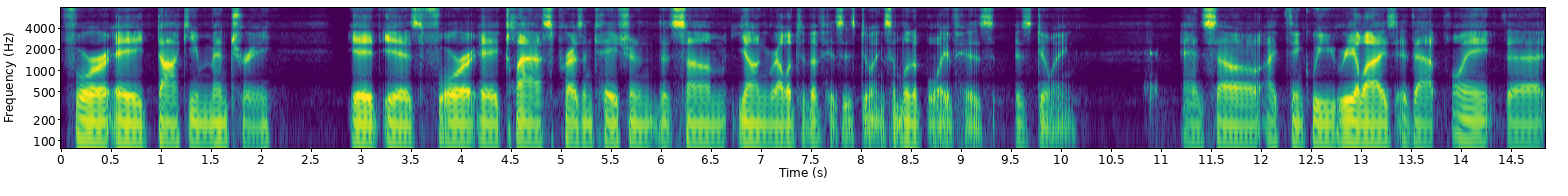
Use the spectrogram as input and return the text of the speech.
for a documentary. It is for a class presentation that some young relative of his is doing, some little boy of his is doing. And so I think we realize at that point that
